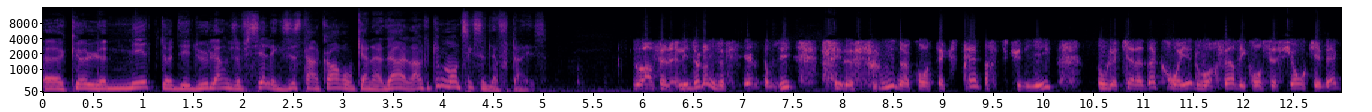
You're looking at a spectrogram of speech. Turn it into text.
euh, que le mythe des deux langues officielles existe encore au Canada, alors que tout le monde sait que c'est de la foutaise. Non, en fait, les deux langues officielles, comme je dis, c'est le fruit d'un contexte très particulier où le Canada croyait devoir faire des concessions au Québec,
